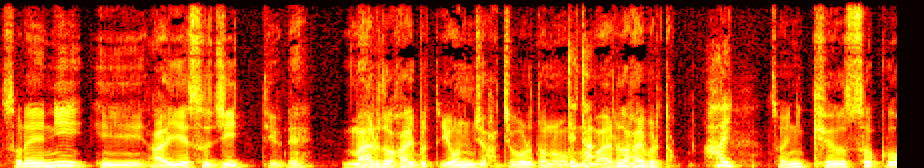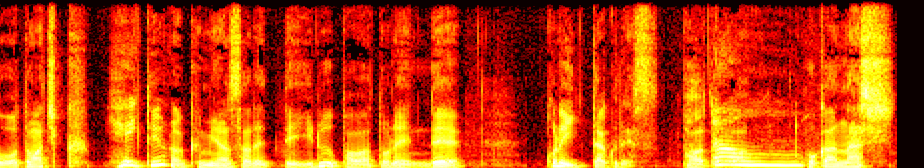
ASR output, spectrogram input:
それに、えー ISG っていうねマイルドハイブリッド48ボルトのマイルドハイブリッドはい。それに急速オートマチックへい。っていうのが組み合わされているパワートレーンでこれ一択ですパワートはー他なし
